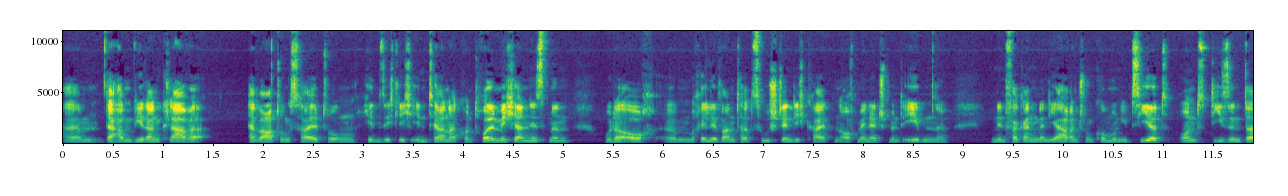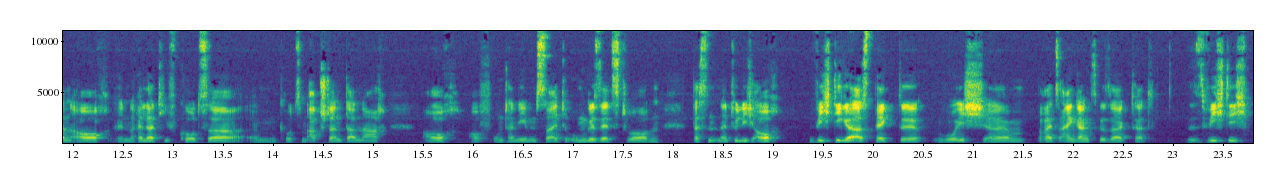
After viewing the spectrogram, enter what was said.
ähm, da haben wir dann klare Erwartungshaltung hinsichtlich interner Kontrollmechanismen oder auch ähm, relevanter Zuständigkeiten auf Management-Ebene in den vergangenen Jahren schon kommuniziert und die sind dann auch in relativ kurzer, ähm, kurzem Abstand danach auch auf Unternehmensseite umgesetzt worden. Das sind natürlich auch wichtige Aspekte, wo ich ähm, bereits eingangs gesagt habe, es ist wichtig,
